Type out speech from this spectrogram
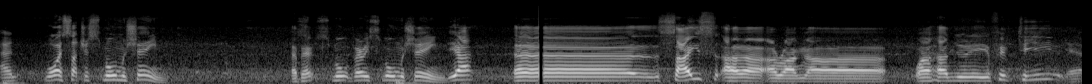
And why such a small machine? Okay. Small, very small machine. Yeah. Uh, size are around uh, 150, Yeah.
